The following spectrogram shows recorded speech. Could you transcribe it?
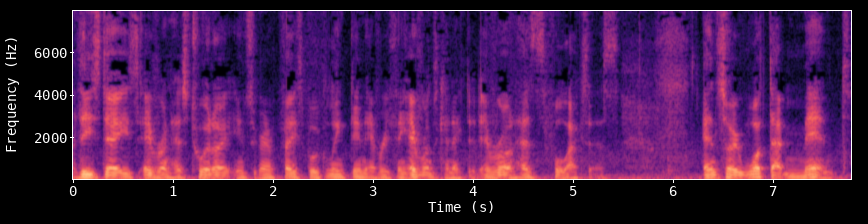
these days everyone has Twitter, Instagram, Facebook, LinkedIn, everything. Everyone's connected. Everyone has full access. And so what that meant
